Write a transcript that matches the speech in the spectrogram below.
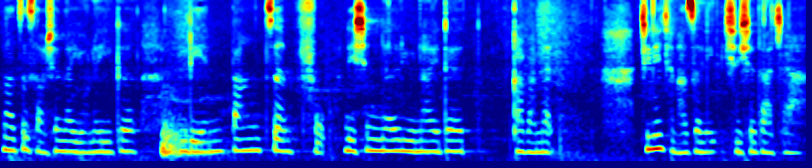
那至少现在有了一个联邦政府 （National United Government）。今天讲到这里，谢谢大家。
